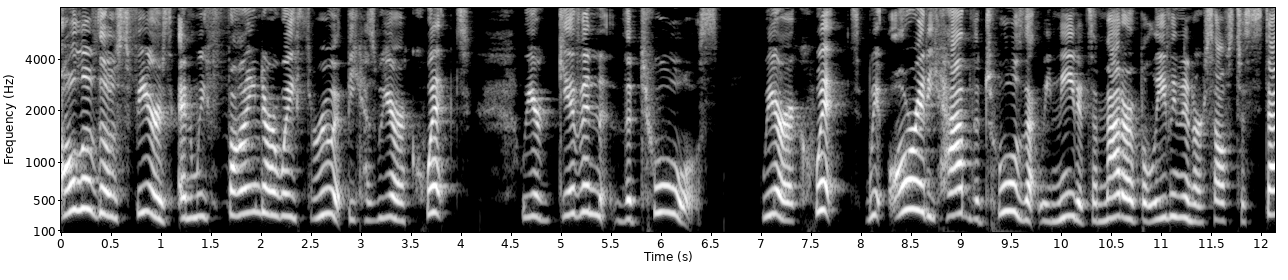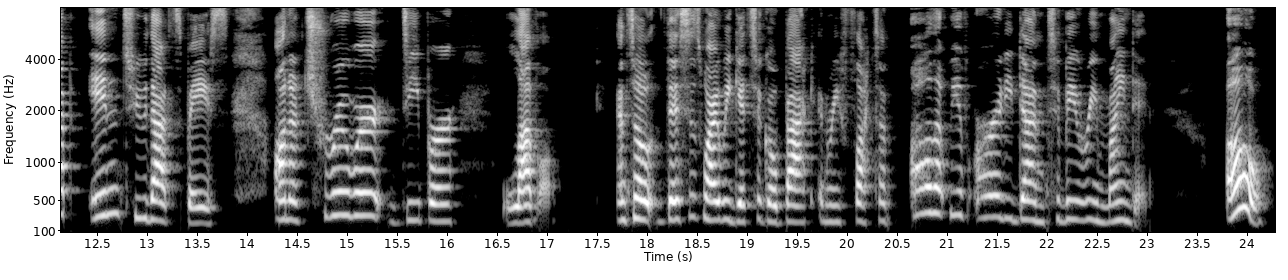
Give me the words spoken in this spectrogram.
all of those fears and we find our way through it because we are equipped. We are given the tools we are equipped. We already have the tools that we need. It's a matter of believing in ourselves to step into that space on a truer, deeper level. And so, this is why we get to go back and reflect on all that we have already done to be reminded oh,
